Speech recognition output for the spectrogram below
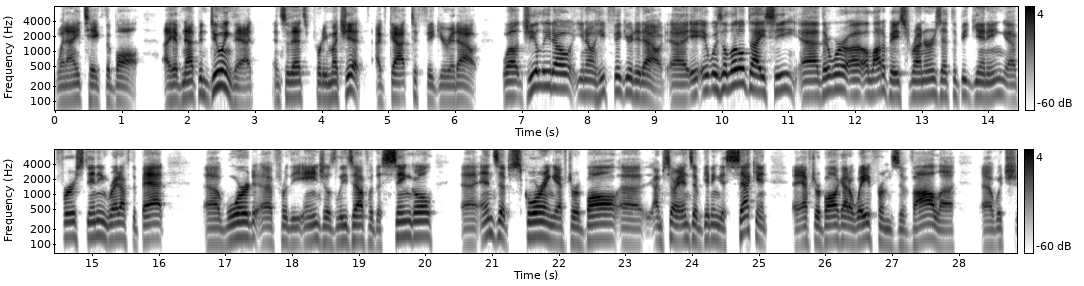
when I take the ball. I have not been doing that. And so that's pretty much it. I've got to figure it out. Well, Giolito, you know, he figured it out. Uh, it, it, was a little dicey. Uh, there were a, a, lot of base runners at the beginning. Uh, first inning, right off the bat, uh, Ward uh, for the Angels leads off with a single, uh, ends up scoring after a ball. I'm sorry, ends up getting a second after a ball got away from Zavala, uh, which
